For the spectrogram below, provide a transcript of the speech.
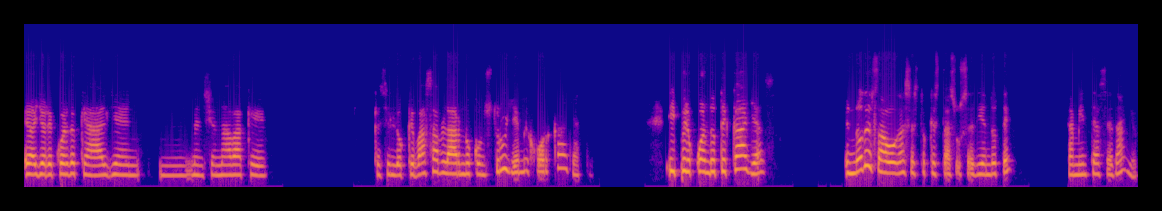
eh, yo recuerdo que alguien mm, mencionaba que, que si lo que vas a hablar no construye, mejor cállate. Y pero cuando te callas, no desahogas esto que está sucediéndote, también te hace daño.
